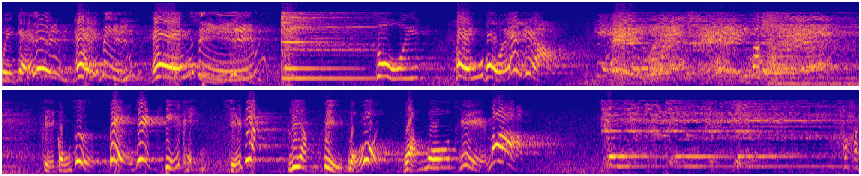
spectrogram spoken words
为革命平民平心，最幸会了。谢公子百年体肯，谢爹两臂过来，王母天呐！嗨，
